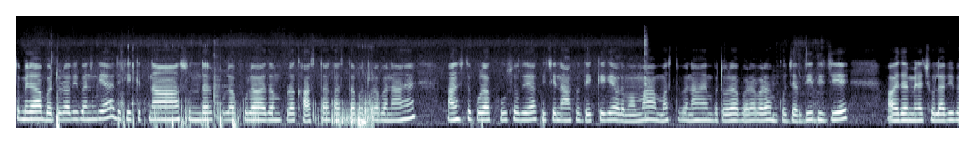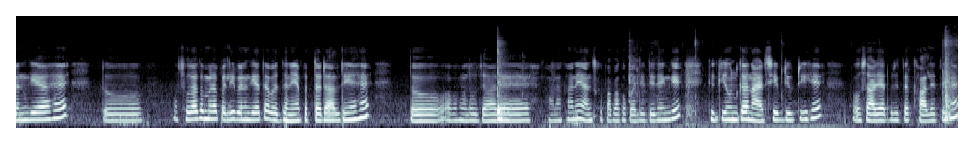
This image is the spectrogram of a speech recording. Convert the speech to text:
तो मेरा भटूरा भी बन गया। देखिए कितना सुंदर फूला फूला, एकदम पूरा खास्ता खास्ता भटूरा बना है। अंश तो पूरा खुश हो गया किचन आकर देख के गया। बोला, मम्मा, मस्त बना है भटूरा बड़ा बड़ा, हमको जल्दी दीजिए। और इधर मेरा छोला भी बन गया है। तो छोला तो मेरा पहले ही बन गया था, बस धनिया पत्ता डाल दिए हैं। तो अब हम लोग जा रहे हैं खाना खाने। अंश को पापा को पहले दे देंगे, क्योंकि उनका नाइट शिफ्ट ड्यूटी है। वो साढ़े आठ बजे तक खा लेते हैं।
